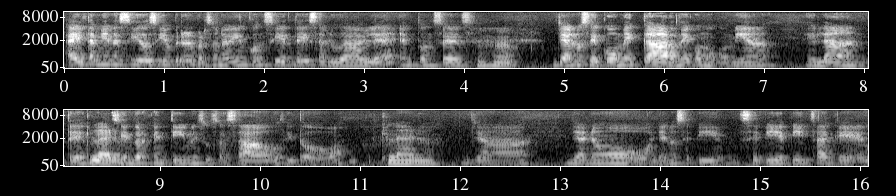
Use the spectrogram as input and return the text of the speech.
A él también ha sido siempre una persona bien consciente y saludable, entonces Ajá. ya no se come carne como comía él antes, Claro. siendo argentino y sus asados y todo. Claro. Ya, ya no, ya no se pide, se pide pizza que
